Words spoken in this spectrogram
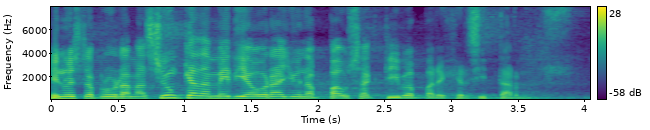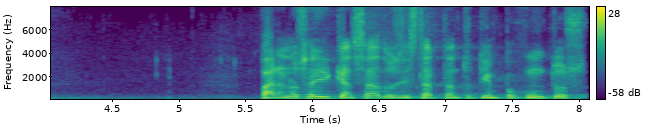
En nuestra programación cada media hora hay una pausa activa para ejercitarnos. Para no salir cansados de estar tanto tiempo juntos,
